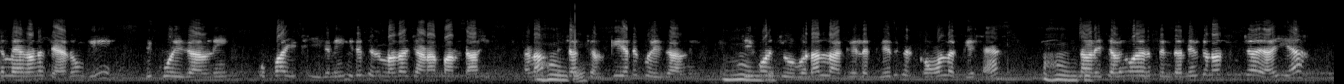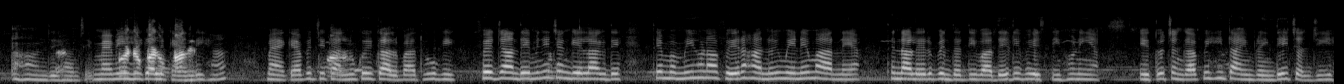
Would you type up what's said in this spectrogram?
ਤੇ ਮੈਂ ਉਹਨਾਂ ਨੂੰ ਕਹਿ ਦੂੰਗੀ ਵੀ ਕੋਈ ਗੱਲ ਨਹੀਂ ਉਹ ਭਾਈ ਠੀਕ ਨਹੀਂ ਸੀ ਤੇ ਫਿਰ ਉਹਨਾਂ ਦਾ ਜਾਣਾ ਬੰਦਾ ਸੀ ਹਨਾ? ਹਾਂਜੀ। ਚੱਲ ਚੱਲ ਗਏ ਆ ਤੇ ਕੋਈ ਗੱਲ ਨਹੀਂ। ਹਾਂਜੀ। ਜੇ ਹੁਣ ਜੋ ਬਣਾ ਲਾਗੇ ਲੱਗੇ ਤੇ ਫਿਰ ਕੌਣ ਲੱਗੇ ਹੈ? ਹਾਂਜੀ। ਨਾਲੇ ਚੱਲ ਹੁਣ ਰਪਿੰਦਰ ਨੇ ਵੀ ਤਾਂ ਉਹਨਾਂ ਨੂੰ ਸਮਝਾਇਆ ਹੀ ਆ। ਹਾਂਜੀ ਹਾਂਜੀ। ਮੈਂ ਵੀ ਇਹੀ ਗੱਲ ਕਹਿੰਦੀ ਹਾਂ। ਮੈਂ ਕਿਹਾ ਵੀ ਜੇ ਕੱਲ ਨੂੰ ਕੋਈ ਗੱਲਬਾਤ ਹੋ ਗਈ ਫਿਰ ਜਾਂਦੇ ਵੀ ਨਹੀਂ ਚੰਗੇ ਲੱਗਦੇ। ਤੇ ਮੰਮੀ ਹੁਣਾ ਫਿਰ ਸਾਨੂੰ ਹੀ ਮੇਨੇ ਮਾਰਨੇ ਆ। ਤੇ ਨਾਲੇ ਰੁਪਿੰਦਰ ਦੀ ਵਾਦੇ ਦੀ ਬੇਇੱਜ਼ਤੀ ਹੋਣੀ ਆ। ਇਹ ਤੋਂ ਚੰਗਾ ਵੀ ਅਸੀਂ ਟਾਈਮ ਰਹਿੰਦੇ ਹੀ ਚੱਲ ਜੀਏ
